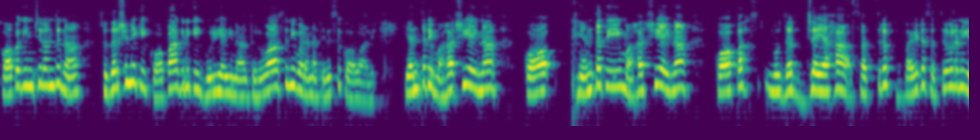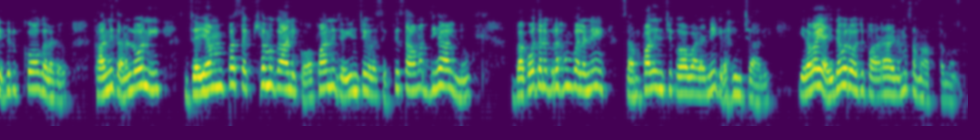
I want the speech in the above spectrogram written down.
కోపగించినందున సుదర్శునికి కోపాగ్నికి గురి అయిన దుర్వాసుని వలన తెలుసుకోవాలి. ఎంతటి మహర్షి అయినా కో ఎంతటి మహర్షి అయినా కోపనుదర్జయ శత్రు బయట శత్రువులను ఎదుర్కోగలడు. కానీ తనలోని జయంపసఖ్యము గాని కోపాన్ని జయించగల శక్తి సామర్థ్యాలను భగవద్ అనుగ్రహం వలనే సంపాదించుకోవాలని గ్రహించాలి. ఇరవై ఐదవ రోజు పారాయణము సమాప్తము.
